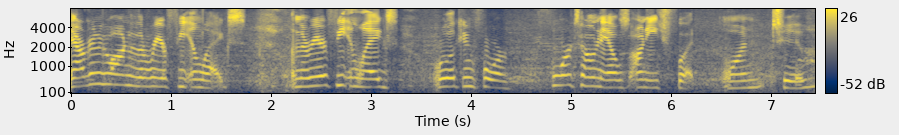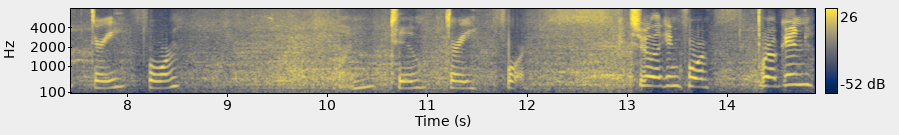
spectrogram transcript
Now we're going to go on to the rear feet and legs. On the rear feet and legs, we're looking for four toenails on each foot. One, two, three, four. One, two, three, four. So we're looking for broken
